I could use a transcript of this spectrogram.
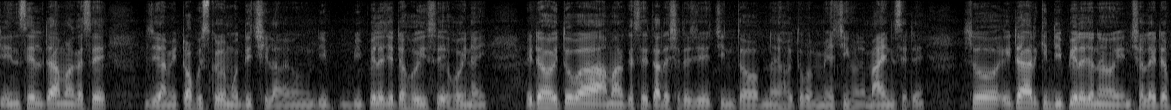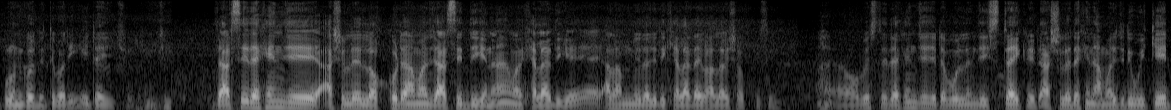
এনসিএলটা আমার কাছে যে আমি টপ স্কোরের মধ্যেই ছিলাম এবং বিপিএলে যেটা হয়েছে হয় নাই, এটা হয়তো বা আমার কাছে তাদের সাথে যে চিন্তা ভাবনায় হয়তো বা ম্যাচিং হয় মাইন্ডসেটে সো এটা আর কি ডিপিএলে যেন ইনশাল্লাহ এটা পূরণ করে দিতে পারি, এটাই জার্সি দেখেন যে আসলে লক্ষ্যটা আমার জার্সির দিকে না, আমার খেলার দিকে। আলহামদুলিল্লাহ যদি খেলাটাই ভালো হয় সব কিছু হ্যাঁ অবশ্যই দেখেন যে যেটা বললেন যে স্ট্রাইক রেট আসলে দেখেন আমার যদি উইকেট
